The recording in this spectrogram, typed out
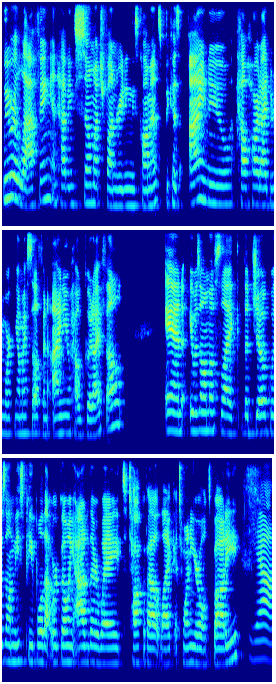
We were laughing and having so much fun reading these comments because i knew how hard i'd been working on myself and i knew how good i felt. And it was almost like the joke was on these people that were going out of their way to talk about like a 20 year old's body. Yeah.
